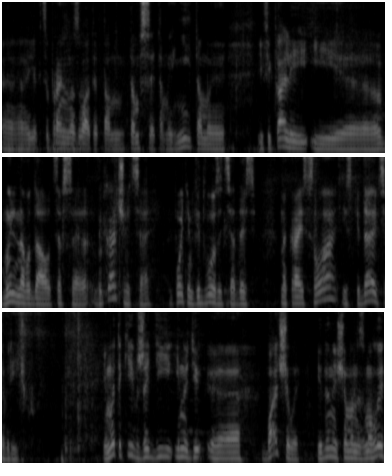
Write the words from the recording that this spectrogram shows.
е, як це правильно назвати, там, там все, там і гній, там і, і фекалії, і е, мильна вода, оце все викачується, і потім відвозиться десь на край села і скидається в річку. І ми такі вже дії іноді е, бачили. Єдине, що ми не змогли,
